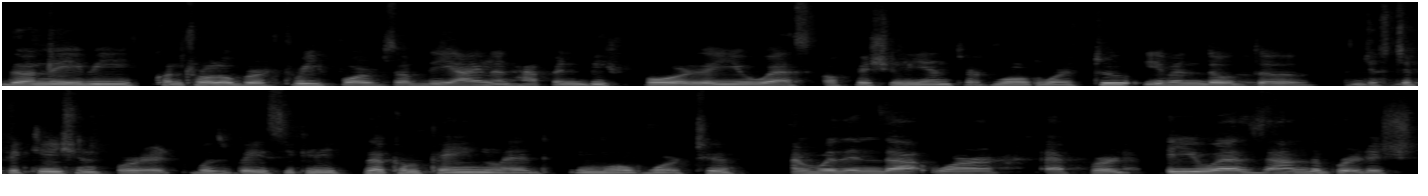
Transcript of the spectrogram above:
the Navy control over three fourths of the island happened before the US officially entered World War II, even though the justification for it was basically the campaign led in World War II. And within that war effort, the US and the British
